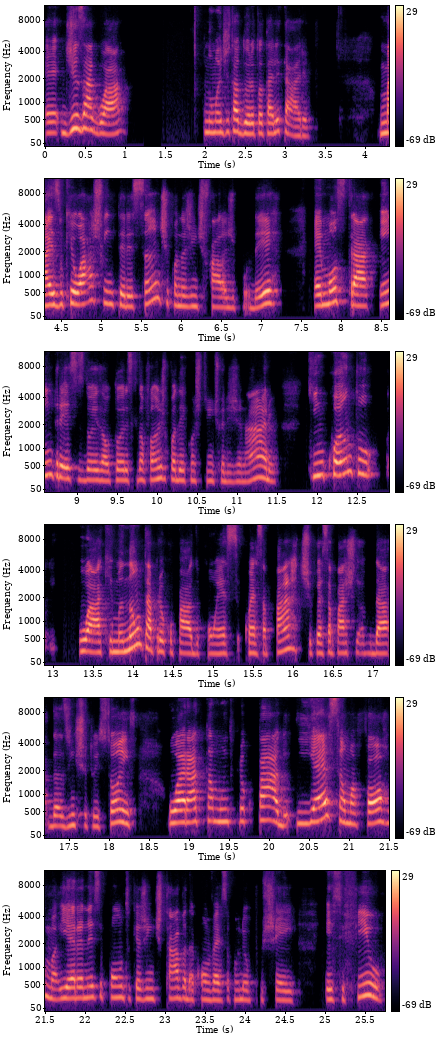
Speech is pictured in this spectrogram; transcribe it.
é, desaguar numa ditadura totalitária. Mas o que eu acho interessante quando a gente fala de poder é mostrar entre esses dois autores que estão falando de poder constituinte originário que enquanto o Ackerman não está preocupado com essa, com essa parte, com essa parte da, das instituições, o Arato está muito preocupado. E essa é uma forma, e era nesse ponto que a gente estava da conversa quando eu puxei esse fio,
